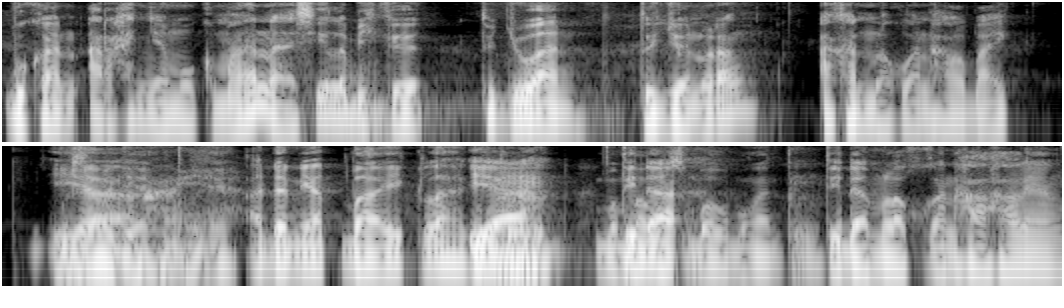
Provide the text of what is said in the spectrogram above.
Bukan arahnya mau ke mana sih, lebih ke tujuan tujuan orang akan melakukan hal baik bersama Iya, dia. gitu iya. ada niat baik lah gitu Iya, membangun tidak- sebuah hubungan tuh Tidak melakukan hal-hal yang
